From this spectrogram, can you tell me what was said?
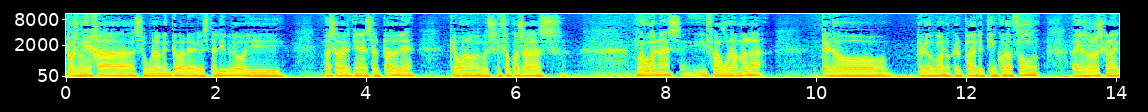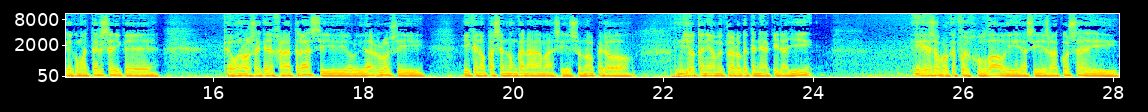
pues mi hija seguramente va a leer este libro y va a saber quién es el padre que bueno pues hizo cosas muy buenas hizo alguna mala pero pero bueno que el padre tiene corazón hay errores que no hay que cometerse y que que bueno los hay que dejar atrás y olvidarlos y, y que no pasen nunca nada más y eso no pero yo tenía muy claro que tenía que ir allí y eso porque fue juzgado y así es la cosa y,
